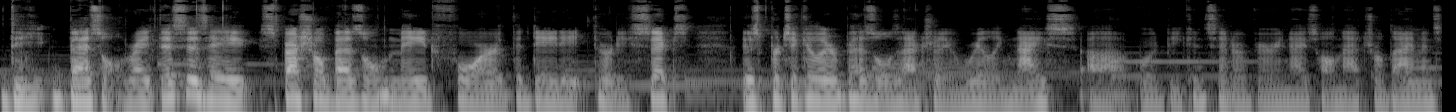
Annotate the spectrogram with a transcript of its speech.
the bezel, right? This is a special bezel made for the Date 836. This particular bezel is actually really nice, uh, would be considered very nice, all natural diamonds.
